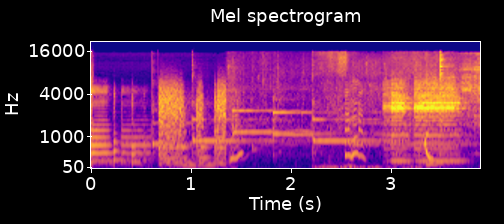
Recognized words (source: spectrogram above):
Thank hum? you.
